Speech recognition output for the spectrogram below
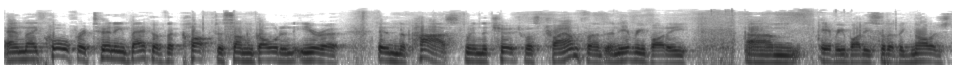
And they call for a turning back of the clock to some golden era in the past when the church was triumphant and everybody, um, everybody sort of acknowledged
